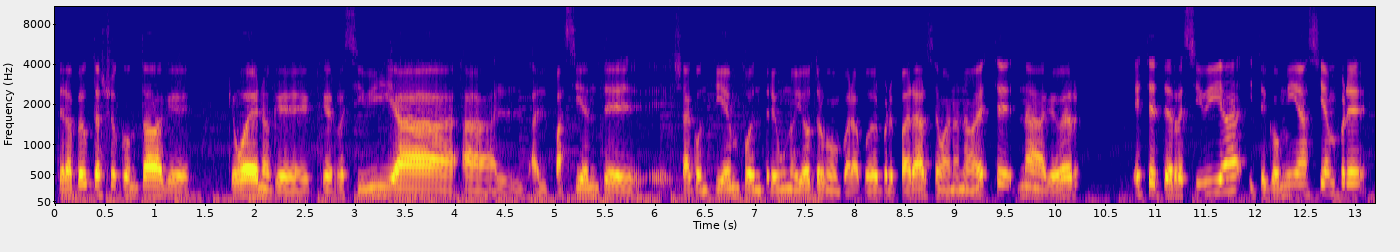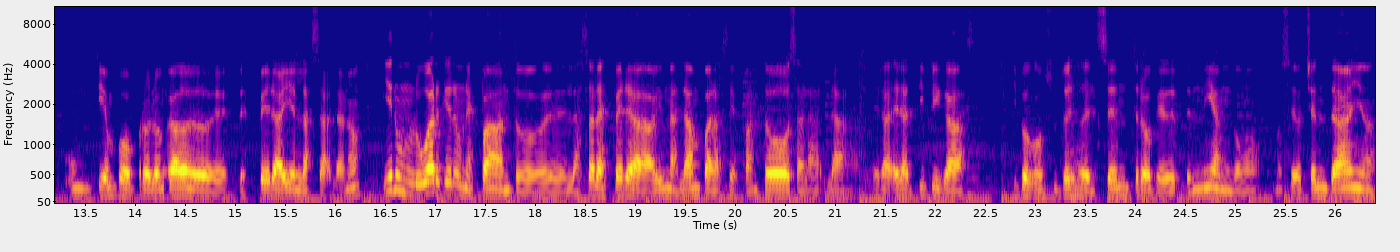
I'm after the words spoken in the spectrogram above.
terapeuta, yo contaba que, que bueno, que, que recibía al, al paciente eh, ya con tiempo entre uno y otro como para poder prepararse. Bueno, no, este nada que ver. Este te recibía y te comía siempre un tiempo prolongado de, espera ahí en la sala, ¿no? Y era un lugar que era un espanto. eh, La sala de espera había unas lámparas espantosas, era, era típicas, tipo consultorios del centro que tenían como, no sé, 80 años.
